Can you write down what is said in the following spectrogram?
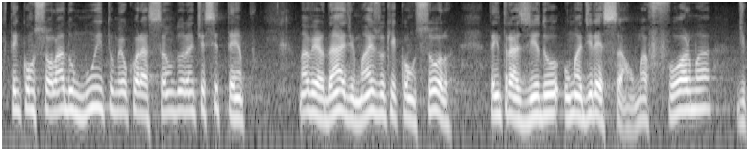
que tem consolado muito o meu coração durante esse tempo. Na verdade, mais do que consolo, tem trazido uma direção, uma forma de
